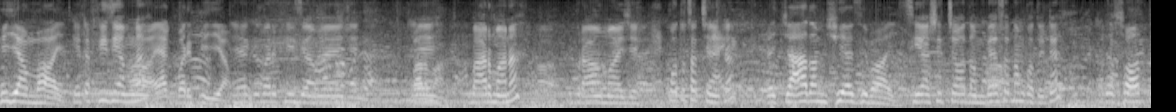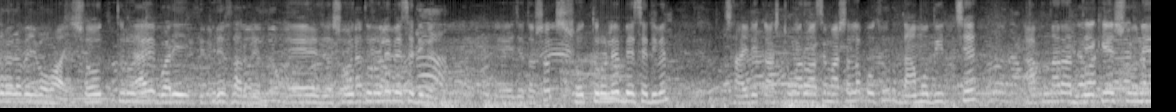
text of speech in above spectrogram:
ফিজিয়াম ভাই। এটা ফিজিয়াম না? হ্যাঁ, একবারে ফিজিয়াম। একবারে ফিজিয়াম এই যে বার্মা। না? ব্রাহ্মা এই যে কত চাচ্ছেন এটা? এটা চা দাম ছিয়াশি ভাই। ছিয়াশির চা দাম বেচার দাম কত এটা? এটা সত্তর হলে বেচবো ভাই। সত্তর হলে একবারে ফ্রি সার্ভিস এই যে সত্তর হলে বেচে দিবেন। এই যে দর্শক সত্তর হলে বেচে দিবেন। সাইডে কাস্টমারও আছে মাসাল্লাহ প্রচুর দামও দিচ্ছে। আপনারা দেখে শুনে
